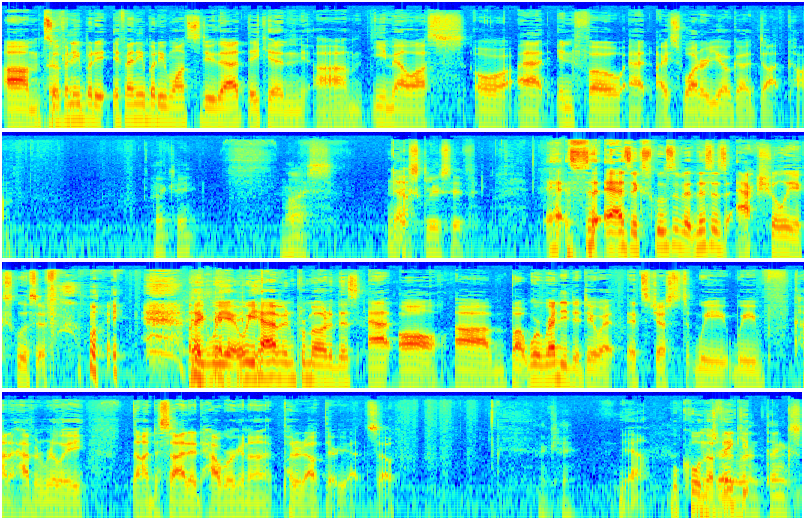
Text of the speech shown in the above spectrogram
Um, so if anybody if anybody wants to do that, they can um, email us or at info at icewateryoga.com. Okay, nice. Yeah. Exclusive. As, as exclusive, this is actually exclusive. like, like, we we haven't promoted this at all, um, but we're ready to do it. It's just we we've kind of haven't really uh, decided how we're gonna put it out there yet. So. Okay. Yeah. Well, cool. no, thank man, you. Thanks.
